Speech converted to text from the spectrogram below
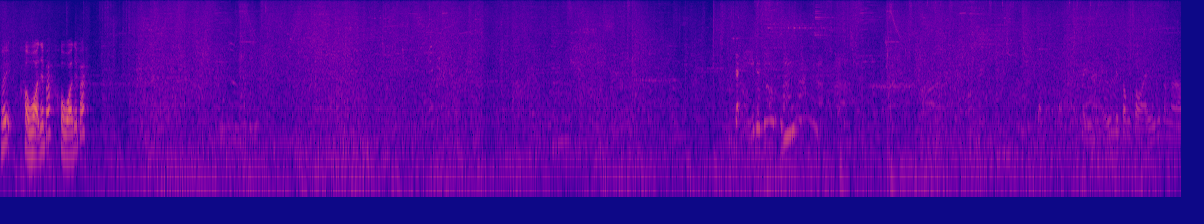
เฮ้ยขอวอร์ดได้ปะขอวอร์ดได้ปะจะเอ๋เบบี้อื้อไปไหนไม่ต้องต่อยไม่ต้องเอา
